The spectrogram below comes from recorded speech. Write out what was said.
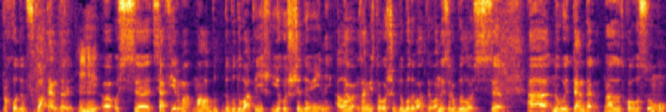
проходив в два тендери, і е, ось е, ця фірма мала бу- добудувати його ще до війни. Але замість того, щоб добудувати, вони зробили ось е, новий тендер на додаткову суму,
